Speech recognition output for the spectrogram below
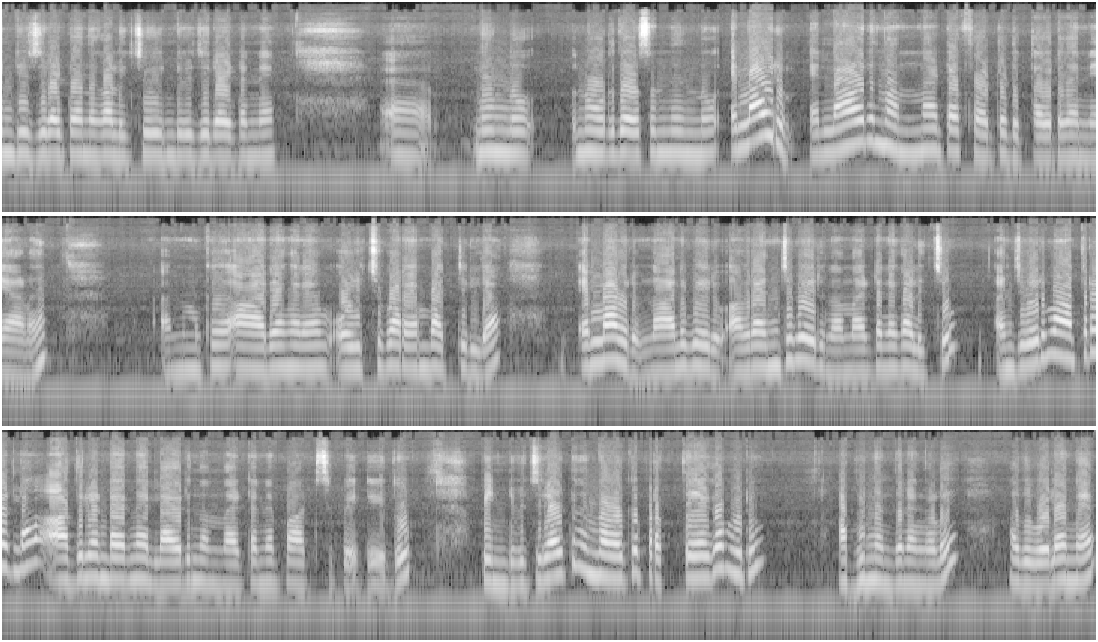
ഇൻഡിവിജ്വലായിട്ട് വന്ന് കളിച്ചു ഇൻഡിവിജ്വലായിട്ട് തന്നെ നിന്നു നൂറ് ദിവസം നിന്നു. എല്ലാവരും എല്ലാവരും നന്നായിട്ട് എഫേർട്ട് എടുത്തവർ തന്നെയാണ്. നമുക്ക് ആരും അങ്ങനെ ഒഴിച്ചു പറയാൻ പറ്റില്ല. എല്ലാവരും നാല് പേരും അവർ അഞ്ചു പേരും നന്നായിട്ട് തന്നെ കളിച്ചു. അഞ്ചു പേര് മാത്രമല്ല അതിലുണ്ടായിരുന്ന എല്ലാവരും നന്നായിട്ട് തന്നെ പാർട്ടിസിപ്പേറ്റ് ചെയ്തു. അപ്പം ഇൻഡിവിജ്വലായിട്ട് നിന്നവർക്ക് പ്രത്യേകം ഒരു അഭിനന്ദനങ്ങൾ. അതുപോലെ തന്നെ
